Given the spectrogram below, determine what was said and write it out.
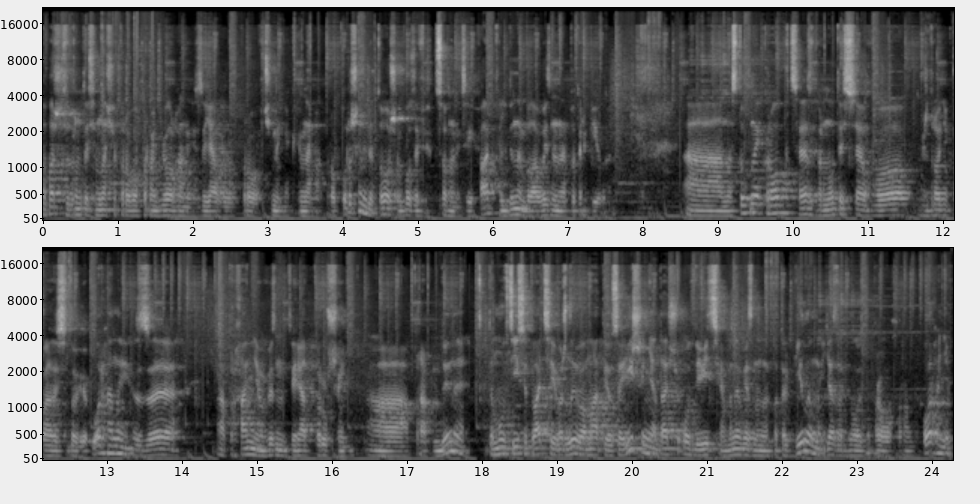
По-перше, звернутися в наші правоохоронні органи з заявою про вчинення кримінального правопорушення для того, щоб був зафіксований цей факт, людина була визнана потерпілою. А наступний крок це звернутися в міжнародні квазисудові органи з проханням визнати ряд порушень прав людини. Тому в цій ситуації важливо мати оце рішення, да, що от дивіться, мене визнано потерпілим, я звернулася до правоохоронних органів.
